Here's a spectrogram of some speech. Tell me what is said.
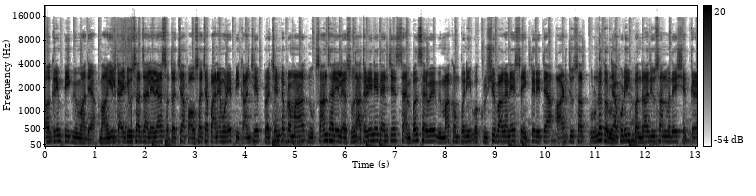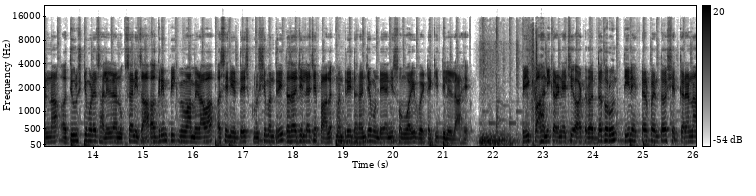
अग्रिम पीक विमा द्या. मागील काही दिवसात झालेल्या सततच्या पावसाच्या पाण्यामुळे पिकांचे प्रचंड प्रमाणात नुकसान झालेले असून तातडीने त्यांचे सॅम्पल सर्वे विमा कंपनी व कृषी विभागाने संयुक्तरित्या आठ दिवसात पूर्ण करून त्यापुढील पंधरा दिवसांमध्ये शेतकऱ्यांना अतिवृष्टीमुळे झालेल्या नुकसानीचा अग्रिम पीक विमा मिळावा असे निर्देश कृषी मंत्री तथा जिल्ह्याचे पालकमंत्री धनंजय मुंडे यांनी सोमवारी बैठकीत दिलेला आहे. पीक पाहणी करण्याची अट रद्द करून तीन हेक्टरपर्यंत शेतकऱ्यांना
